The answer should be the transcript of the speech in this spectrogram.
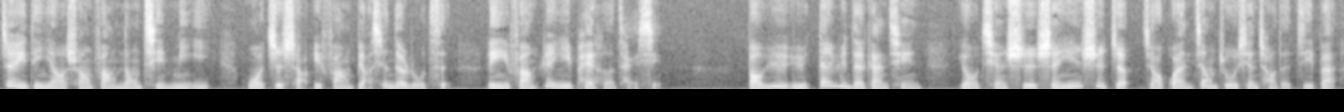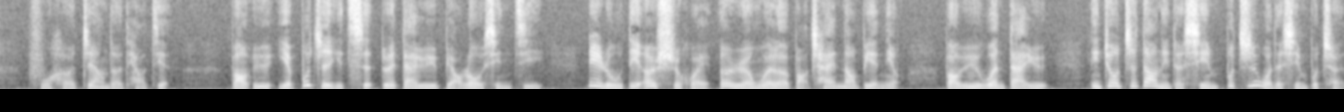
这一定要双方浓情蜜意，或至少一方表现得如此，另一方愿意配合才行。宝玉与黛玉的感情，有前世神瑛侍者浇灌绛珠仙草的羁绊，符合这样的条件。宝玉也不止一次对黛玉表露心机，例如第二十回，二人为了宝钗闹别扭，宝玉问黛玉：“你就知道你的心，不知我的心不成？”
